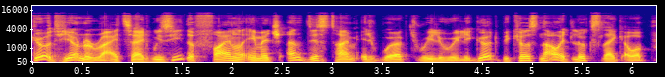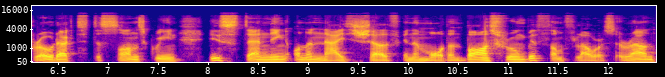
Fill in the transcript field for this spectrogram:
Good, here on the right side we see the final image and this time it worked really really good because now it looks like our product, the sunscreen, is standing on a nice shelf in a modern bathroom with some flowers around.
